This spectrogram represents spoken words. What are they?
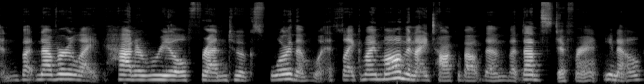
in, but never like had a real friend to explore them with. Like my mom and I talk about them, but that's different, you know.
